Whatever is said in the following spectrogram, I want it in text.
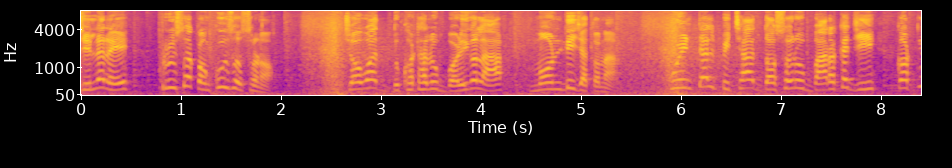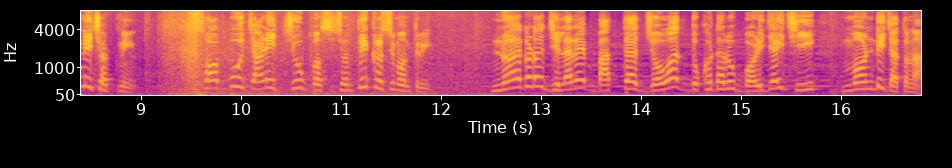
ଜିଲ୍ଲାରେ କୃଷକଙ୍କୁ ଶୋଷଣ। ଜୱାଦ ଦୁଃଖଠାରୁ ବଳିଗଲା ମଣ୍ଡି ଯାତନା। କ୍ୱିଣ୍ଟାଲ ପିଛା ଦଶରୁ ବାର କେଜି କଟନୀ ଛଟନୀ। ସବୁ ଜାଣି ଚୁପ୍ ବସିଛନ୍ତି କୃଷିମନ୍ତ୍ରୀ। ନୟାଗଡ଼ ଜିଲ୍ଲାରେ ବାତ୍ୟା ଜୱାଦ ଦୁଃଖଠାରୁ ବଳିଯାଇଛି ମଣ୍ଡି ଯାତନା।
